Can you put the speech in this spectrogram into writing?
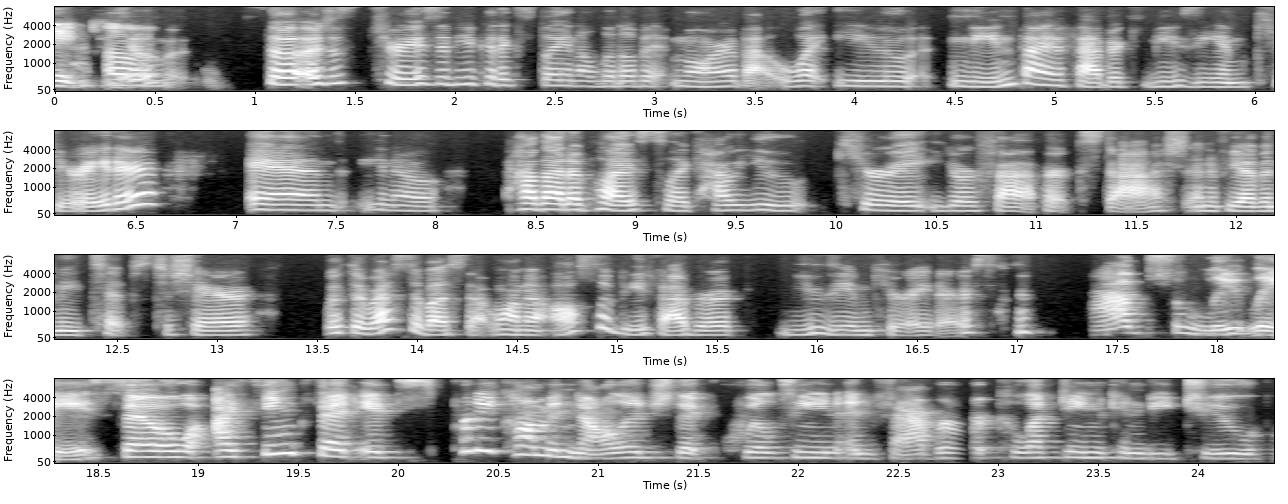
Thank you. Um, so I was just curious if you could explain a little bit more about what you mean by a fabric museum curator and, you know, how that applies to like how you curate your fabric stash and if you have any tips to share with the rest of us that want to also be fabric museum curators. Absolutely. So I think that it's pretty common knowledge that quilting and fabric collecting can be two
